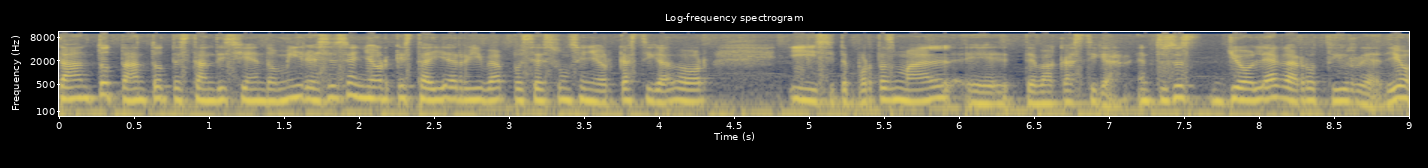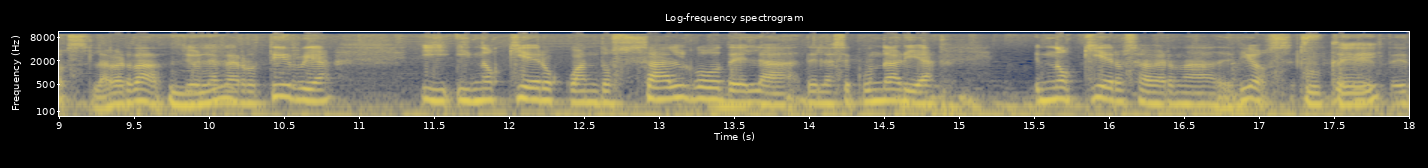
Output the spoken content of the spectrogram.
tanto, tanto te están diciendo, mire, ese señor que está ahí arriba, pues es un señor castigador y si te portas mal, eh, te va a castigar. Entonces yo le agarro tirria a Dios, la verdad, yo le agarro tirria y, no quiero cuando salgo de la, de la secundaria, no quiero saber nada de Dios. Este,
